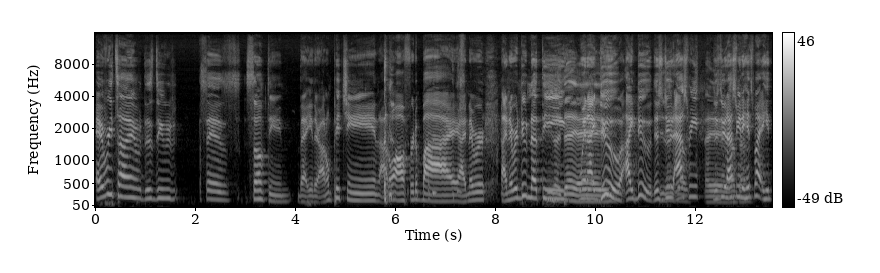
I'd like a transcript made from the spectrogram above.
every time this dude says something that either I don't pitch in, I don't offer to buy, I never, I never do nothing. Like, "Hey, when I hey." do, I do. This He's dude like, asked me. hey, this hey, dude asked I'm me to hit my. He,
